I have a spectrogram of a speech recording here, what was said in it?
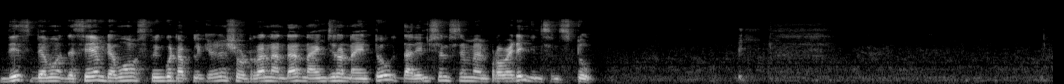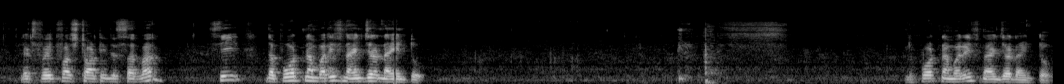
this demo, the same demo Spring Boot application should run under 9092. The instance name I am providing instance 2. Let's wait for starting the server. See, the port number is 9092. The port number is 9092.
